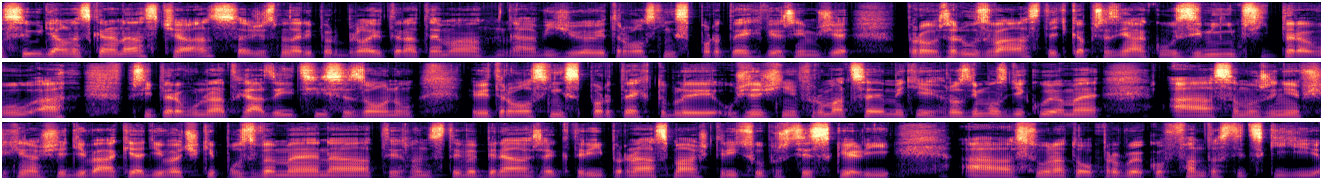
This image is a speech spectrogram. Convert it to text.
si udělal dneska na nás čas, že jsme tady probrali teda téma výživy vytrvalostních sportech. Věřím, že pro řadu z vás teďka přes nějakou zimní přípravu a přípravu na nadcházející sezónu ve vytrvalostních sportech to byly užiteční informace. My ti hrozně moc děkujeme a samozřejmě všechny naše diváky a divačky pozveme na tyhle ty webináře, který pro nás máš, který jsou prostě skvělí a jsou na to opravdu jako fantastický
